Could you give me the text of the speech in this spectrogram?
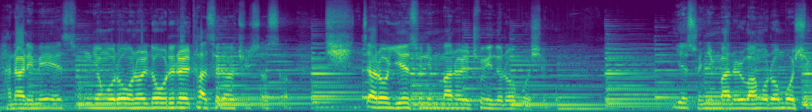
하나님의 성령으로 오늘도 우리를 다스려 주셔서 진짜로 예수님만을 주인으로 모시고 예수님만을 왕으로 모시고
